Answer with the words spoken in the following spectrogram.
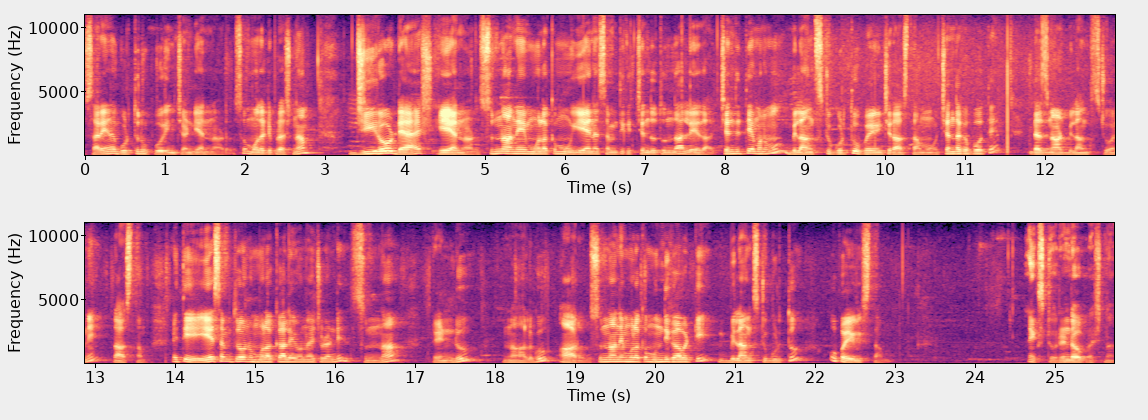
సరైన గుర్తును పూరించండి అన్నాడు. సో మొదటి ప్రశ్న జీరో డాష్ ఏ అన్నాడు. సున్నా అనే మూలకము ఏ అనే సమితికి చెందుతుందా లేదా? చెందితే మనము బిలాంగ్స్ టు గుర్తు ఉపయోగించి రాస్తాము. చెందకపోతే డస్ నాట్ బిలాంగ్స్ టు అని రాస్తాం. అయితే ఏ సమితిలో ఉన్న మూలకాలు ఏమున్నాయి చూడండి? సున్నా రెండు నాలుగు ఆరు. సున్నా అనే మూలకం ఉంది కాబట్టి బిలాంగ్స్ టు గుర్తు ఉపయోగిస్తాము. నెక్స్ట్ రెండవ ప్రశ్న.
